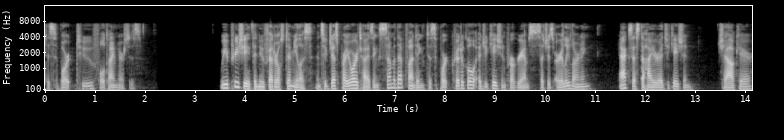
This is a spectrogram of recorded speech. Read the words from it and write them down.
to support two full-time nurses. We appreciate the new federal stimulus and suggest prioritizing some of that funding to support critical education programs such as early learning, access to higher education, childcare,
